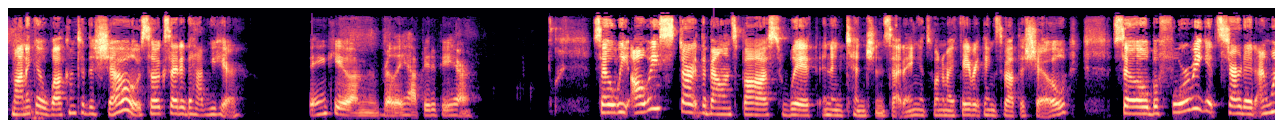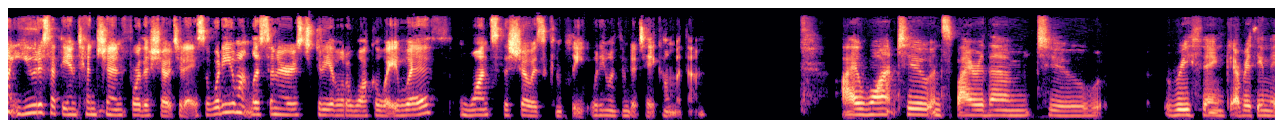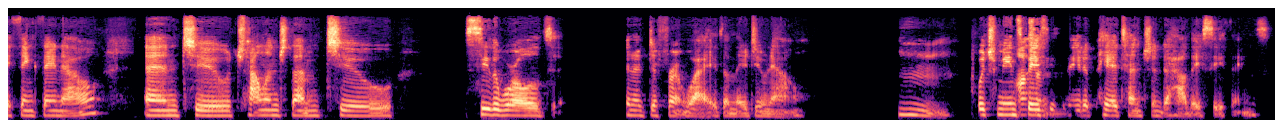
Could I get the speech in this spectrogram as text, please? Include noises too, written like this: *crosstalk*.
Monica, welcome to the show. So excited to have you here. Thank you. I'm really happy to be here. So, we always start the Balance Boss with an intention setting. It's one of my favorite things about the show. So, before we get started, I want you to set the intention for the show today. So, what do you want listeners to be able to walk away with once the show is complete? What do you want them to take home with them? I want to inspire them to rethink everything they think they know and to challenge them to see the world in a different way than they do now. Mm. Which means awesome. basically to pay attention to how they see things.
